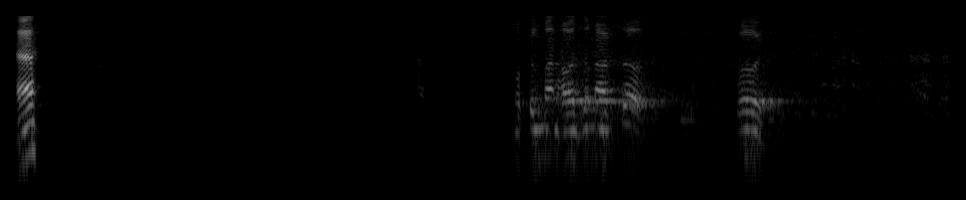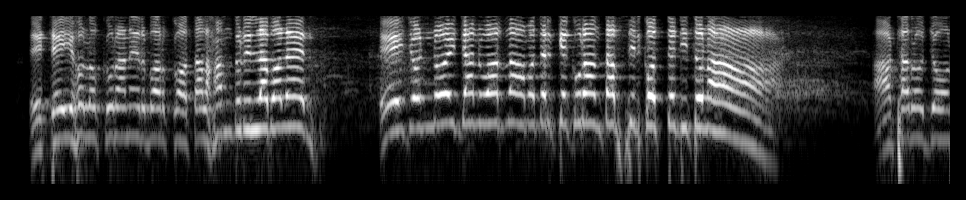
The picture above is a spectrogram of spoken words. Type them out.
হ্যাঁ? মুসলমান হওয়ার জন্য আসছো? এটাই হলো কোরআনের বরকত, আলহামদুলিল্লাহ বলেন। এই জন্যই জানোয়াররা আমাদেরকে কোরআন তাফসির করতে দিত না। আঠারো জন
